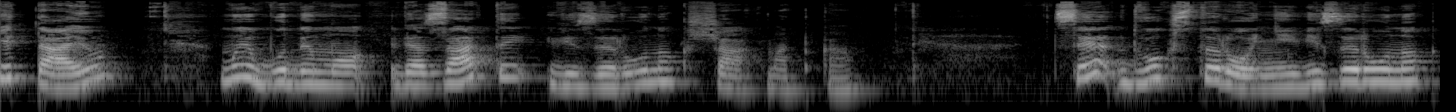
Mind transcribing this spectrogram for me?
Вітаю! Ми будемо в'язати візерунок шахматка. Це двохсторонній візерунок.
